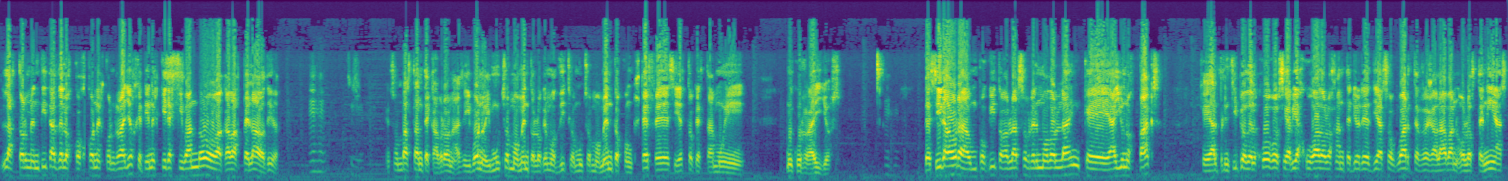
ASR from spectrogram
las tormentitas de los cojones con rayos que tienes que ir esquivando o acabas pelado, tío. Sí, sí. Que son bastante cabronas. Y bueno, y muchos momentos, lo que hemos dicho, muchos momentos con jefes y esto que está muy, muy curraillos. Decir ahora un poquito, hablar sobre el modo online, que hay unos packs que al principio del juego, si habías jugado los anteriores Gears of War, te regalaban o los tenías,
